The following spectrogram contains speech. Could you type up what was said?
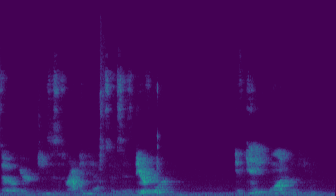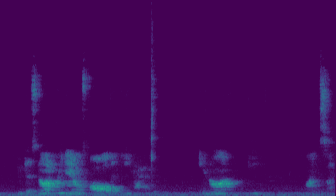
So here Jesus is wrapping it up. So he says, Therefore, if any one of you who does not renounce all that he has cannot be my disciple.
